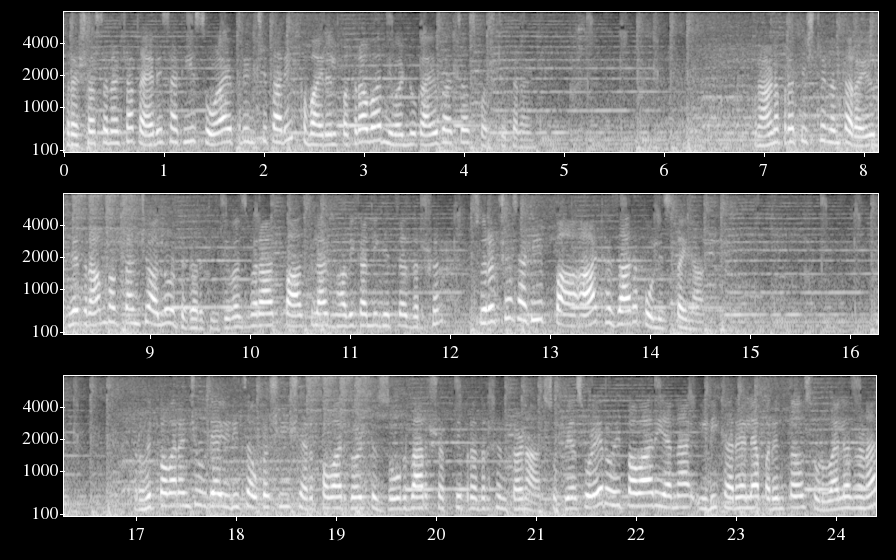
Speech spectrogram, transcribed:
प्रशासनाच्या तयारीसाठी सोळा एप्रिलची तारीख व्हायरल पत्रावर निवडणूक आयोगाचं स्पष्टीकरण. प्राणप्रतिष्ठेनंतर अयोध्येत रामभक्तांची अलोट गर्दी. दिवसभरात पाच लाख भाविकांनी घेतलं दर्शन. सुरक्षेसाठी पा- आठ हजार पोलीस तैनात. रोहित पवारांची उद्या ईडी चौकशी शरद पवार गट जोरदार शक्ती प्रदर्शन करणार. सुप्रिया सुळे रोहित पवार यांना ईडी कार्यालयापर्यंत सोडवायला जाणार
